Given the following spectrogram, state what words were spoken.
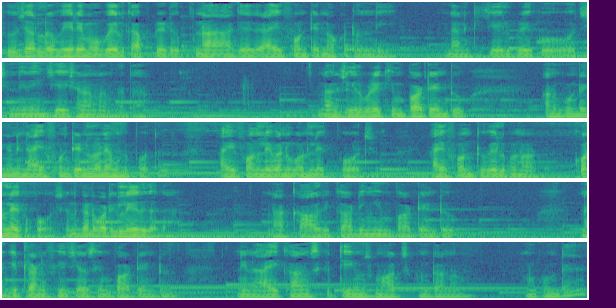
ఫ్యూచర్లో వేరే మొబైల్కి అప్డేట్ నా దగ్గర ఐఫోన్ టెన్ ఒకటి ఉంది. దానికి జైల్ బ్రేక్ వచ్చింది నేను చేశాను అన్నాను కదా. నాకు జైల్ బ్రేక్ ఇంపార్టెంట్ అనుకుంటే ఇంకా నేను ఐఫోన్ టెన్లోనే ఉండిపోతాను ఐఫోన్ లెవెన్ కొనలేకపోవచ్చు. ఐఫోన్ ట్వెల్వ్ కొన కొనలేకపోవచ్చు. ఎందుకంటే వాటికి లేదు కదా. నా కాల్ రికార్డింగ్ ఇంపార్టెంట్ నాకు ఇట్లాంటి ఫీచర్స్ ఇంపార్టెంట్. నేను ఐకాన్స్కి థీమ్స్ మార్చుకుంటాను అనుకుంటే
